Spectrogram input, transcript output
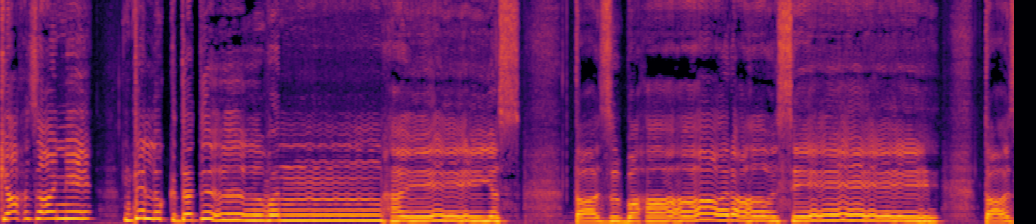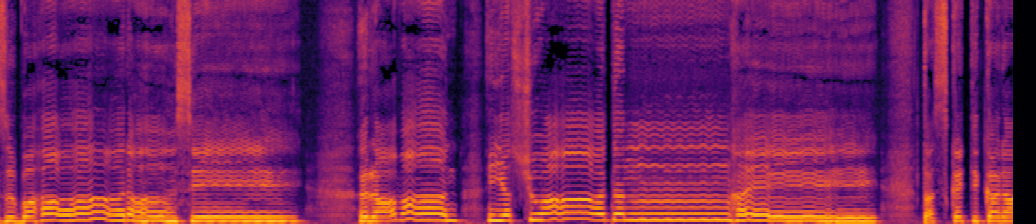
کیٛاہ زانہِ دِلُک دَدوَن ہَس تازٕ بہاراسے تازٕ بہاراسے راوان یَس چھُ وادَن ہے تَس کَتہِ کَراراسے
